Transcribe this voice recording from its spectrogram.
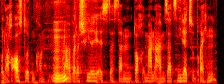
und auch ausdrücken konnten. Aber das Schwierige ist, das dann doch immer in einem Satz niederzubrechen.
